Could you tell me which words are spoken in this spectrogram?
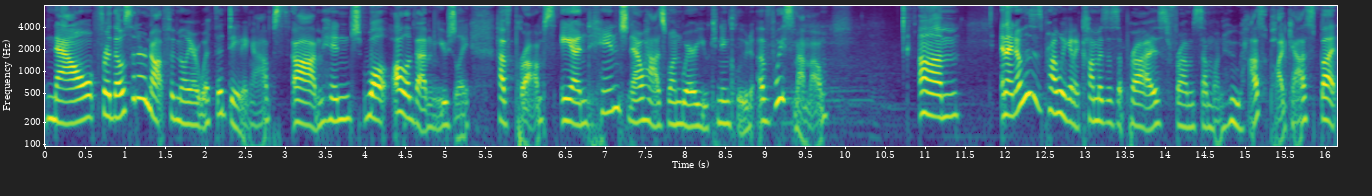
now for those that are not familiar with the dating apps, um Hinge, well all of them usually have prompts and Hinge now has one where you can include a voice memo. Um and I know this is probably going to come as a surprise from someone who has a podcast, but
